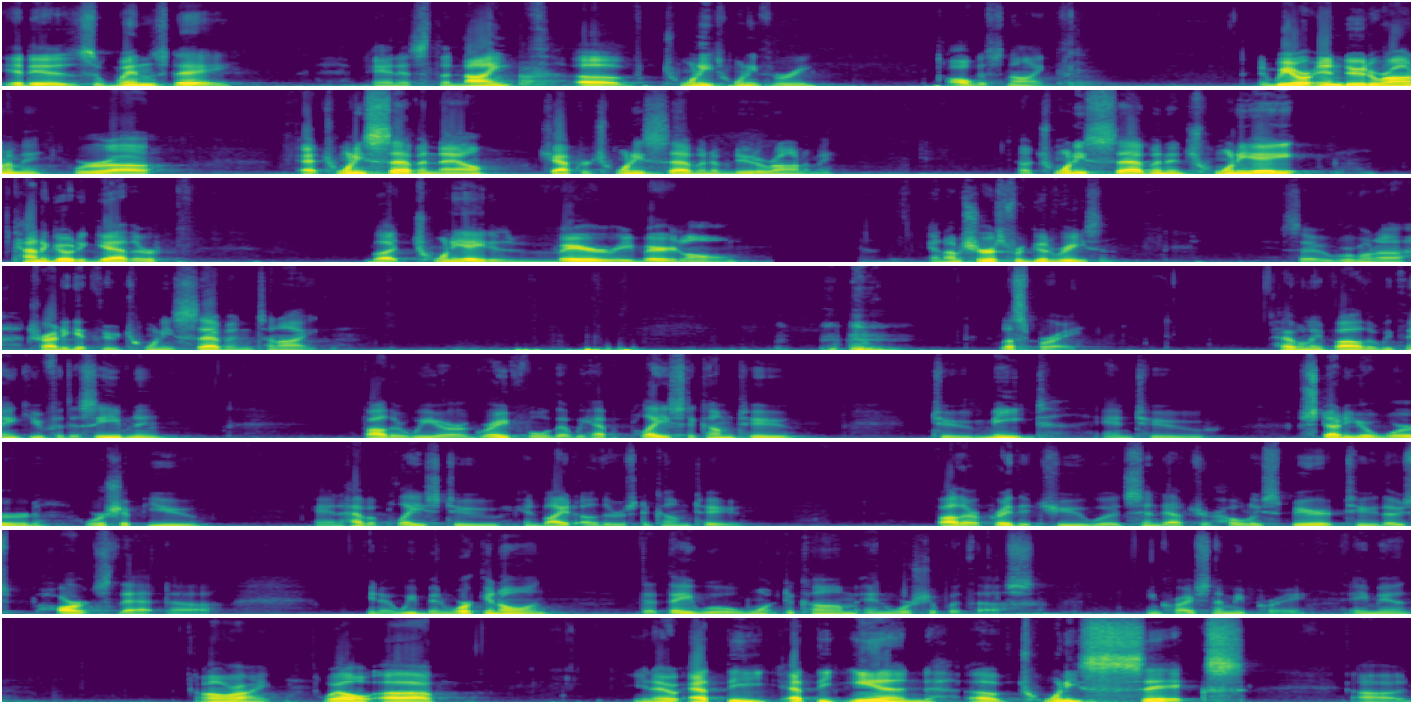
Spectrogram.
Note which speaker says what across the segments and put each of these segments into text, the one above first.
Speaker 1: It is Wednesday, and it's the 9th of 2023, August 9th. And we are in Deuteronomy. We're uh, at 27 now, chapter 27 of Deuteronomy. Now, 27 and 28 kind of go together, but 28 is very, very long. And I'm sure it's for good reason. So we're going to try to get through 27 tonight. Let's pray. Heavenly Father, we thank you for this evening. Father, we are grateful that we have a place to come to, to meet and to study your word, worship you, and have a place to invite others to come to. Father, I pray that you would send out your Holy Spirit to those hearts that uh, you know we've been working on, that they will want to come and worship with us. In Christ's name we pray. Amen. All right. Well, uh, you know, at the at the end of 26, uh,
